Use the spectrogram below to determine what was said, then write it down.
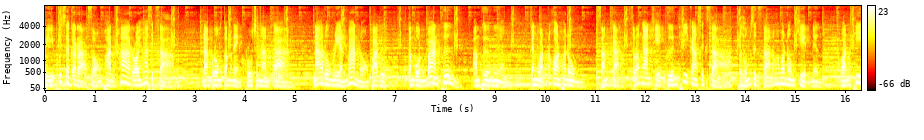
ปีพุทธศักราช 2553 ดำรงตำแหน่งครูชำนาญการ ณ โรงเรียนบ้านหนองปลาดุก ตำบลบ้านพึ่ง อำเภอเมือง จังหวัดนครพนม สังกัดสำนักงานเขตพื้นที่การศึกษาปฐมศึกษานครพนมเขตหนึ่ง วันที่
